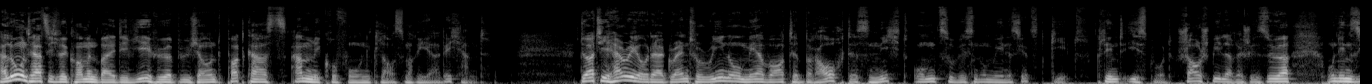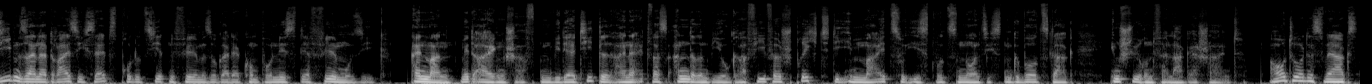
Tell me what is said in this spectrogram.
Hallo und herzlich willkommen bei Devier Hörbücher und Podcasts am Mikrofon Klaus Maria Dechant. Dirty Harry oder Gran Torino, mehr Worte braucht es nicht, um zu wissen, um wen es jetzt geht. Clint Eastwood, Schauspieler, Regisseur und in sieben seiner 30 selbst produzierten Filme sogar der Komponist der Filmmusik. Ein Mann mit Eigenschaften, wie der Titel einer etwas anderen Biografie verspricht, die im Mai zu Eastwoods 90. Geburtstag im Schüren Verlag erscheint. Autor des Werks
